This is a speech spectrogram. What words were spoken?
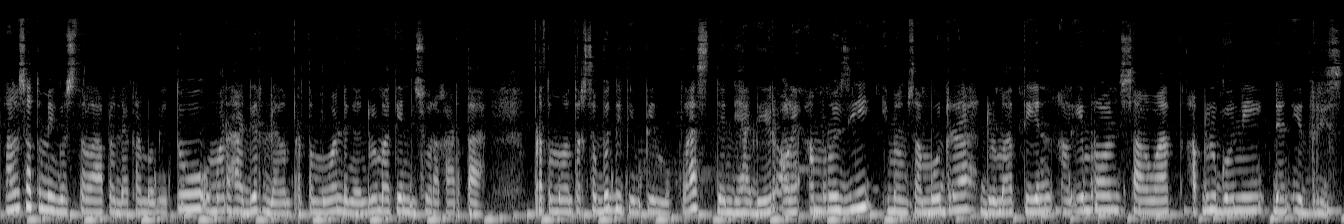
Lalu satu minggu setelah peledakan bom itu, Umar hadir dalam pertemuan dengan Dulmatin di Surakarta. Pertemuan tersebut dipimpin Muklas dan dihadir oleh Amrozi, Imam Samudra, Dulmatin, Al Imron, Sawat, Abdul Goni, dan Idris.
